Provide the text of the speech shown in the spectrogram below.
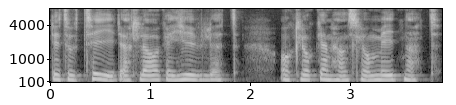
Det tog tid att laga hjulet och klockan hann slå midnatt.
